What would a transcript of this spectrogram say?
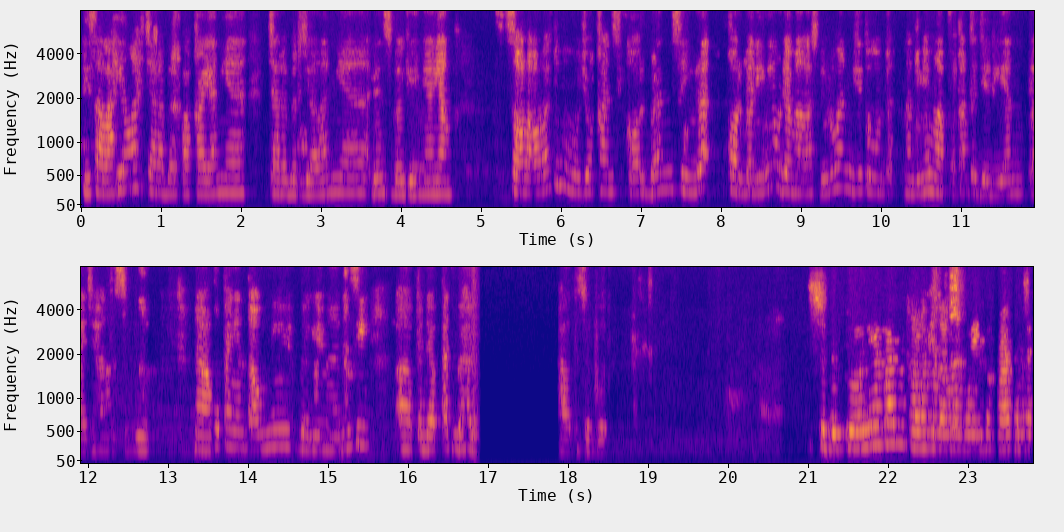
disalahin lah cara berpakaiannya, cara berjalannya, dan sebagainya yang seolah-olah itu memojokkan si korban sehingga korban ini udah malas duluan gitu untuk nantinya melaporkan kejadian pelecehan tersebut. Nah, aku pengen tahu nih bagaimana sih uh, pendapat Mbak hal tersebut. Sebetulnya kan kalau kita ngomongin kekerasan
